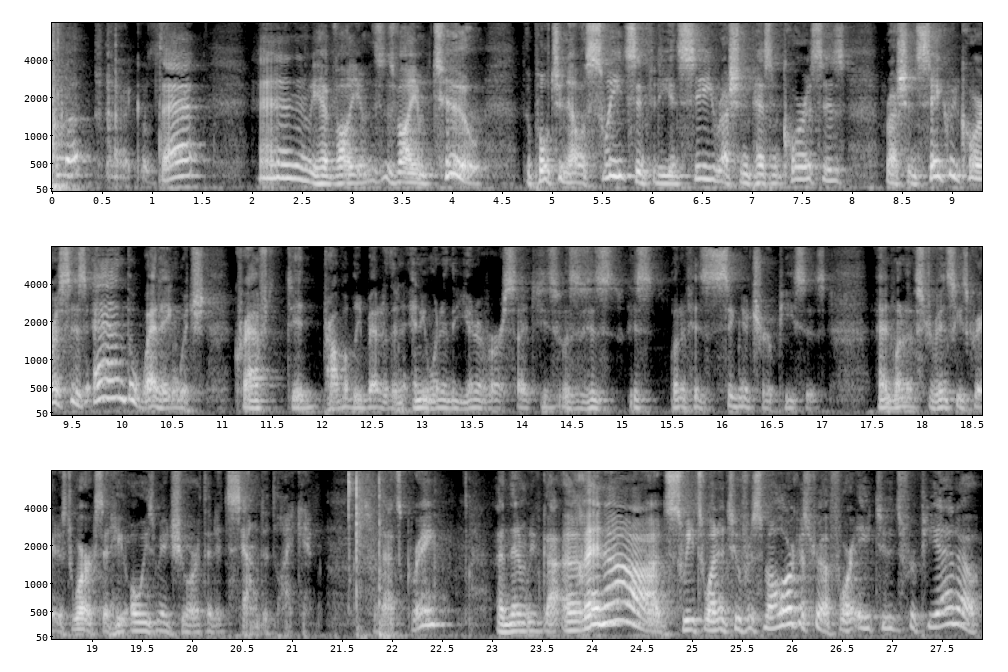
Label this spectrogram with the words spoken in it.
There goes that. And then we have volume, this is volume two, the Pulcinella Suite, Symphony in C, Russian Peasant Choruses, Russian Sacred Choruses, and The Wedding, which Craft did probably better than anyone in the universe. It was his, his, one of his signature pieces and one of Stravinsky's greatest works, and he always made sure that it sounded like it. So that's great. And then we've got Renard, Suites 1 and 2 for small orchestra, four etudes for piano,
